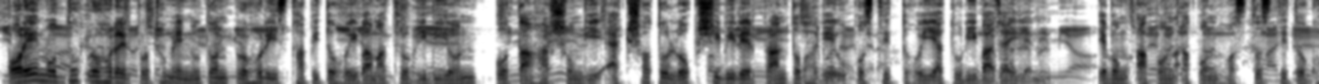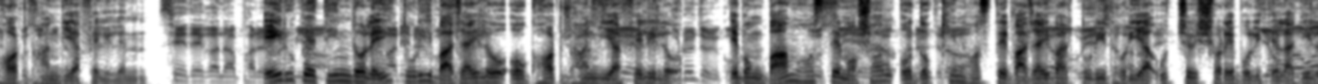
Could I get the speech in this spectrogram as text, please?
পরে মধ্যপ্রহরের প্রথমে নূতন প্রহরী স্থাপিত হইবামাত্র গিদিয়ন ও তাহার সঙ্গী একশত লোক শিবিরের প্রান্তভাগে উপস্থিত হইয়া তুরি বাজাইলেন এবং আপন আপন হস্তস্থিত ঘট ভাঙ্গিয়া ফেলিলেন। এইরূপে তিন দলেই তুরি বাজাইল ও ঘট ভাঙ্গিয়া ফেলিল এবং বাম হস্তে মশাল ও দক্ষিণ হস্তে বাজাইবার তুরি ধরিয়া উচ্চৈশ্বরে বলিতে লাগিল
